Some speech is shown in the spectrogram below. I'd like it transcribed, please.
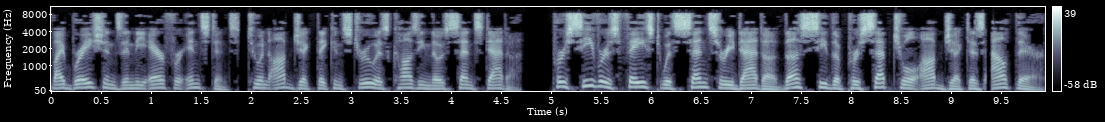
vibrations in the air for instance, to an object they construe as causing those sense data. Perceivers faced with sensory data thus see the perceptual object as out there,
